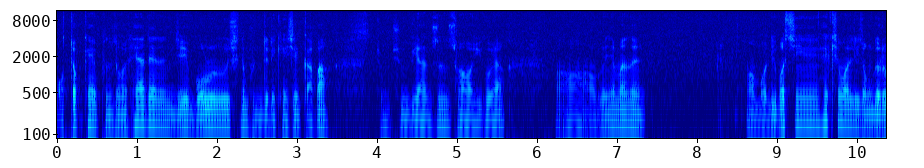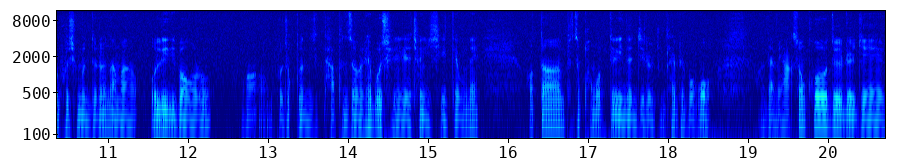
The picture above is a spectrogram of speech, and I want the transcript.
어떻게 분석을 해야 되는지 모르시는 분들이 계실까봐 좀 준비한 순서이고요. 어, 왜냐면은 어, 뭐 리버싱 핵심 원리 정도를 보신 분들은 아마 올리 디버거로 어, 무조건 이제 다 분석을 해보실 예정이시기 때문에 어떤 분석 방법들이 있는지를 좀 살펴보고 그 다음에 악성 코드를 이제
